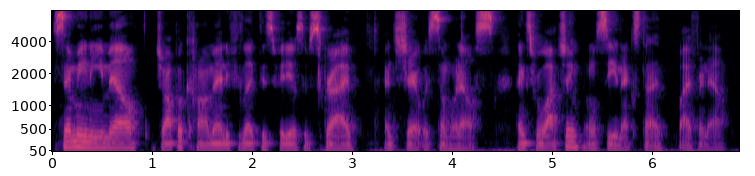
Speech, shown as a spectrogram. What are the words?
Send me an email, drop a comment if you like this video, subscribe, and share it with someone else. Thanks for watching, and we'll see you next time. Bye for now.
